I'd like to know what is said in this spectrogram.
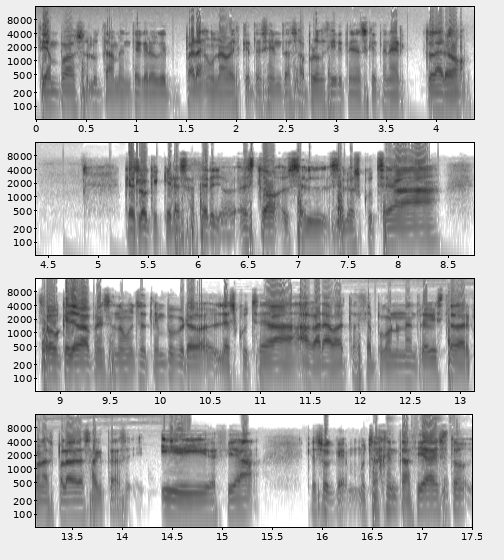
tiempo absolutamente. Creo que para una vez que te sientas a producir tienes que tener claro qué es lo que quieres hacer. Yo esto se, se lo escuché a... Es algo que llevaba pensando mucho tiempo, pero le escuché a, a Garabato hace poco en una entrevista dar con las palabras exactas y decía que eso, que mucha gente hacía esto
